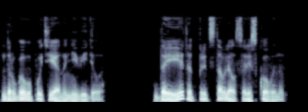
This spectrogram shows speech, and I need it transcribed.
другого пути она не видела. Да и этот представлялся рискованным.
